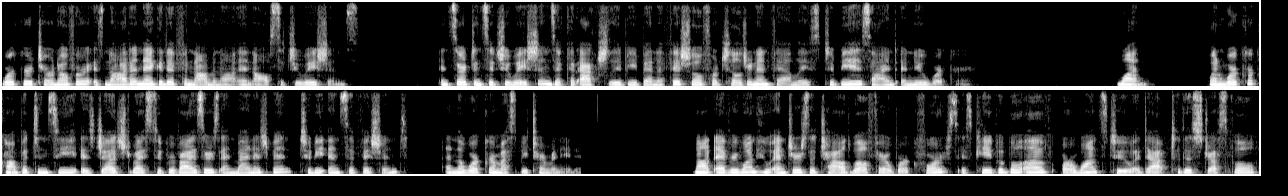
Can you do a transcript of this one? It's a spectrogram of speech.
Worker turnover is not a negative phenomenon in all situations. In certain situations, it could actually be beneficial for children and families to be assigned a new worker. 1. When worker competency is judged by supervisors and management to be insufficient, and the worker must be terminated. Not everyone who enters the child welfare workforce is capable of or wants to adapt to the stressful,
